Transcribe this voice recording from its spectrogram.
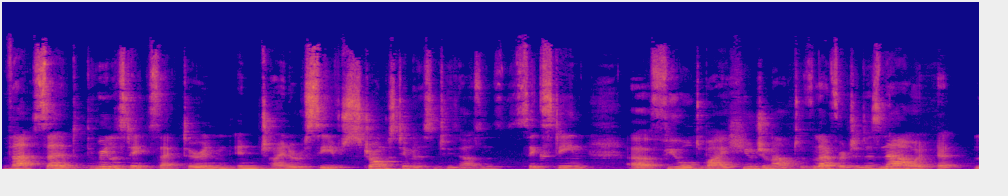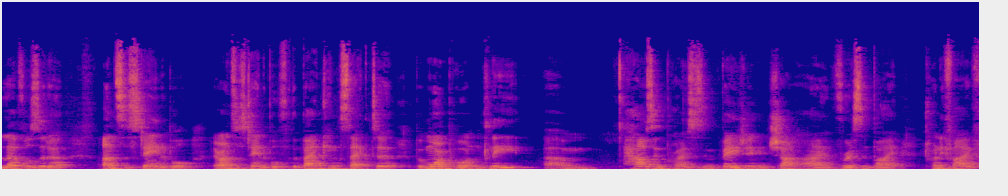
That said, the real estate sector in, in China received strong stimulus in 2016 uh, fueled by a huge amount of leverage and is now at, at levels that are unsustainable. They're unsustainable for the banking sector, but more importantly, um, housing prices in Beijing and Shanghai have risen by 25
